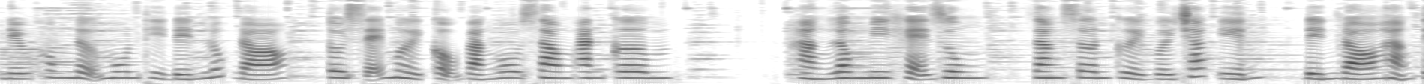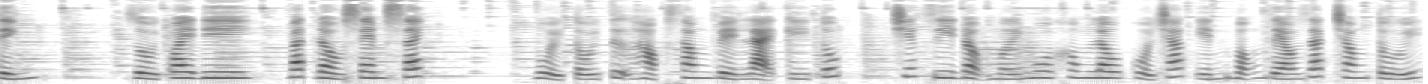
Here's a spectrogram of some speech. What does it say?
Nếu không nợ môn thì đến lúc đó, tôi sẽ mời cậu và Ngô Song ăn cơm. Hàng lông mi khẽ rung, Giang Sơn cười với Trác Yến, đến đó hãng tính. Rồi quay đi, bắt đầu xem sách. Buổi tối tự học xong về lại ký túc, chiếc di động mới mua không lâu của Trác Yến bỗng réo rắt trong túi.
